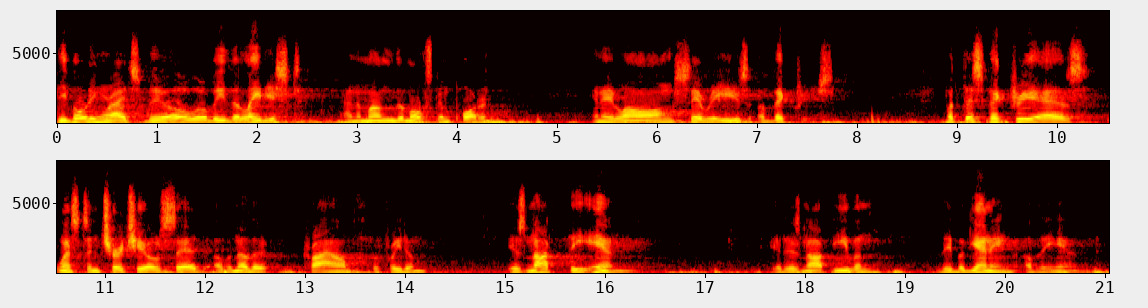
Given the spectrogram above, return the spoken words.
The Voting Rights Bill will be the latest and among the most important in a long series of victories. But this victory, as Winston Churchill said of another triumph for freedom, is not the end. It is not even the beginning of the end.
